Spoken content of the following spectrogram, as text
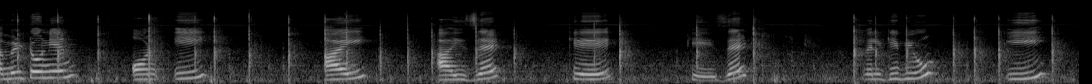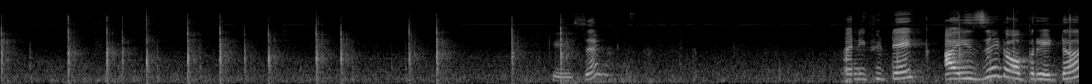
Hamiltonian on E, I, Iz, K, Kz will give you E. Kz and if you take Iz operator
